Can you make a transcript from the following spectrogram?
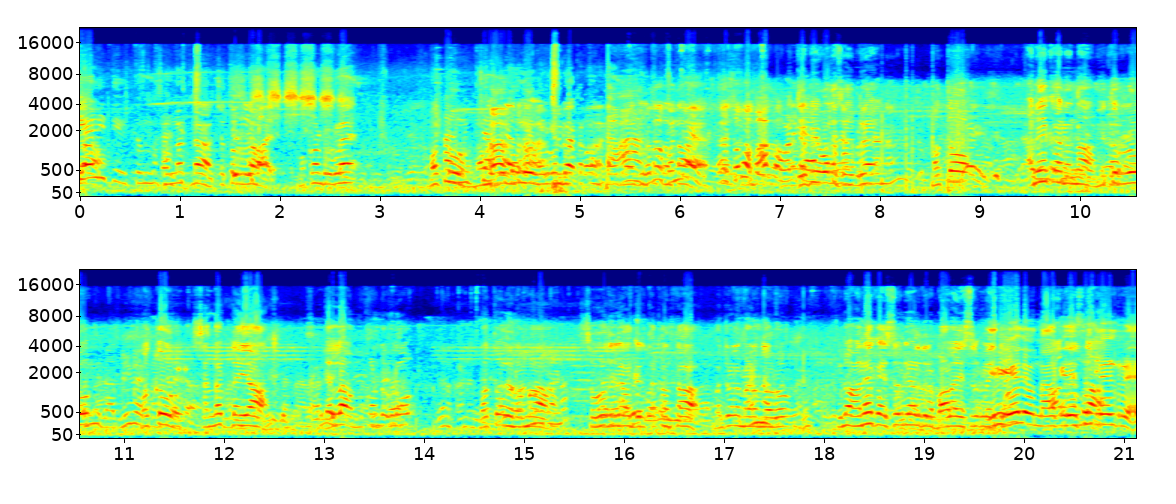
ಕೇಳಿದ್ದೀವಿ ತುಂಬಾ. ಸಂಘಟನೆ ಚತುರ್ಥ ಮುಖಂಡರುಗಳೇ ಮತ್ತು ಸಾಹೇಬ್ರೆ ಮತ್ತು ಅನೇಕ ನನ್ನ ಮಿತ್ರರು ಮತ್ತು ಸಂಘಟನೆಯ ಎಲ್ಲ ಮುಖಂಡರುಗಳು ಮತ್ತು ನಮ್ಮ ಸಹೋದರಿಯಾಗಿರ್ತಕ್ಕಂಥ ಮಂಜುಳಾ ಮೇಡಮ್ ಅವರು ಇನ್ನು ಅನೇಕ ಹೆಸರುಗಳು ಹೇಳಿದ್ರು ಬಹಳ ಹೆಸರುಗಳು ಹೇಳಿ ಒಂದು ನಾಲ್ಕೈದು ಹೆಸರು ಹೇಳ್ರಿ.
